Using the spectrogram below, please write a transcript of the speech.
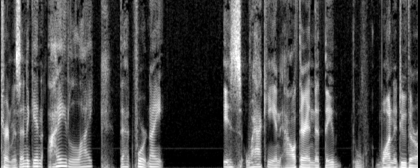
tournaments. And again, I like that Fortnite is wacky and out there and that they want to do their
